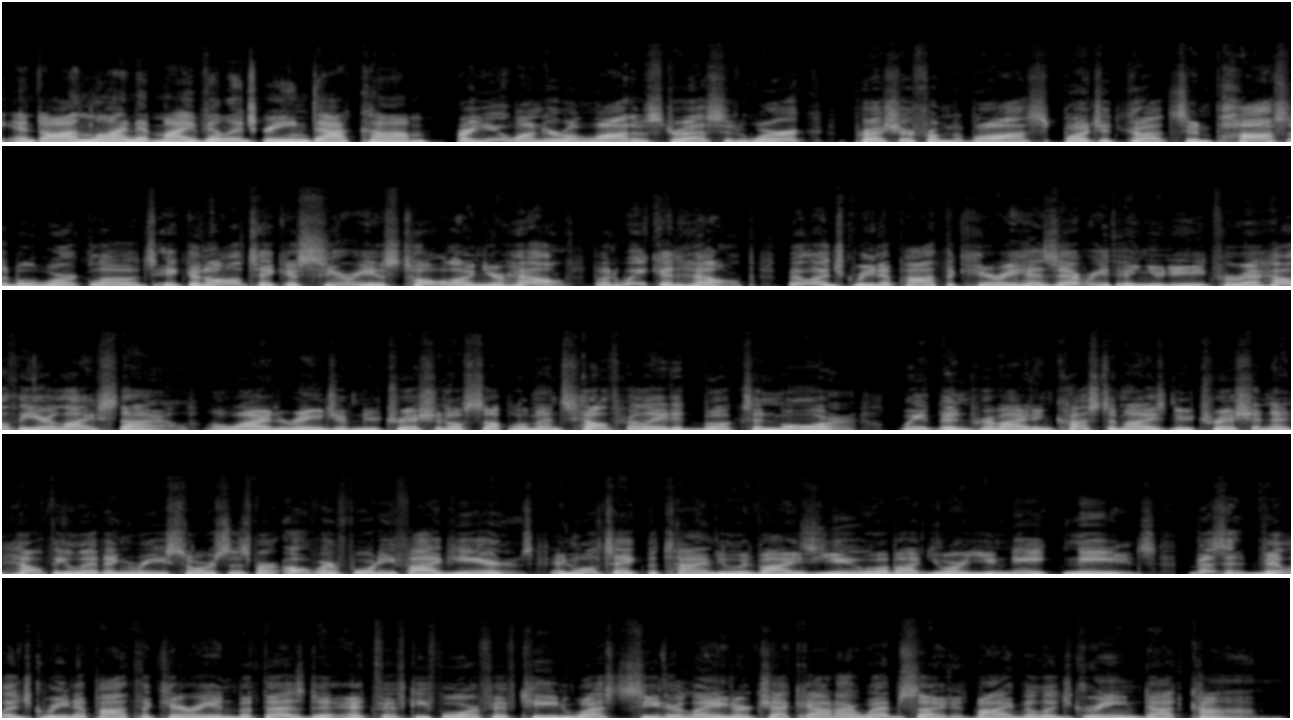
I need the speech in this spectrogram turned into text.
and online at myvillagegreen.com. Are you under a lot of stress at work? Pressure from the boss, budget cuts, impossible workloads? It can all take a serious toll on your health, but we can help. Village Green Apothecary has everything you need for a healthier lifestyle a wide range of nutritional supplements, health related books, and more. We've been providing customized nutrition and healthy living resources for over 45 years, and we'll take the time to advise you about your unique needs. Visit Village Green Apothecary in Bethesda at 5415 West Cedar Lane or check out our website at myvillagegreen.com.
